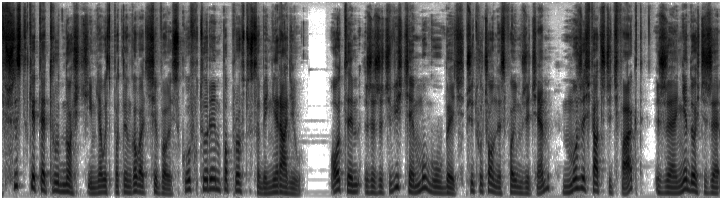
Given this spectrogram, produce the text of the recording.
Wszystkie te trudności miały spotęgować się wojsku, w którym po prostu sobie nie radził. O tym, że rzeczywiście mógł być przytłoczony swoim życiem, może świadczyć fakt, że nie dość, że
